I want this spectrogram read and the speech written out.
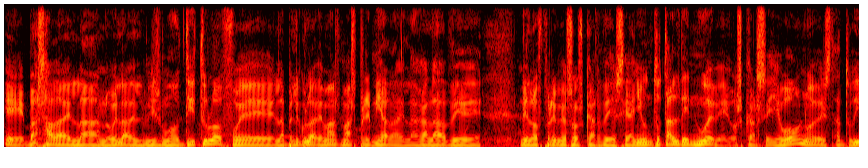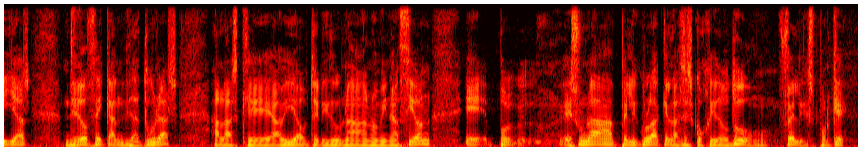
eh, basada en la novela del mismo título. Fue la película además más premiada en la gala de, de los premios Oscar de ese año. Un total de nueve Oscars se llevó, nueve estatuillas de 12 candidaturas a las que había obtenido una nominación. Eh, es una película que la has escogido tú, Félix. ¿Por qué?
